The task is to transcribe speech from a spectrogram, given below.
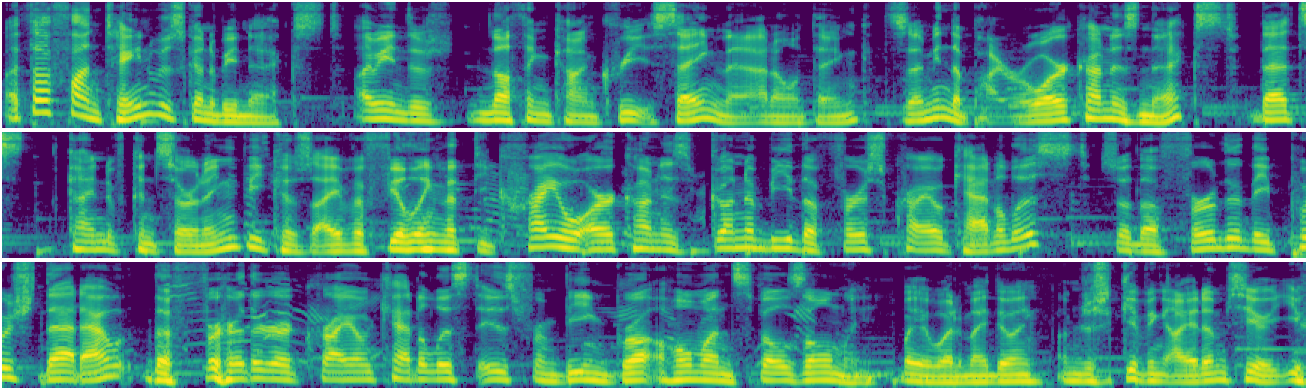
I thought Fontaine was gonna be next. I mean, there's nothing concrete saying that, I don't think. Does that mean the Pyro Archon is next? That's kind of concerning because I have a feeling that the Cryo Archon is gonna be the first Cryo Catalyst. So the further they push that out, the further a Cryo Catalyst is from being brought home on spells only. Wait, what am I doing? I'm just giving items here. You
